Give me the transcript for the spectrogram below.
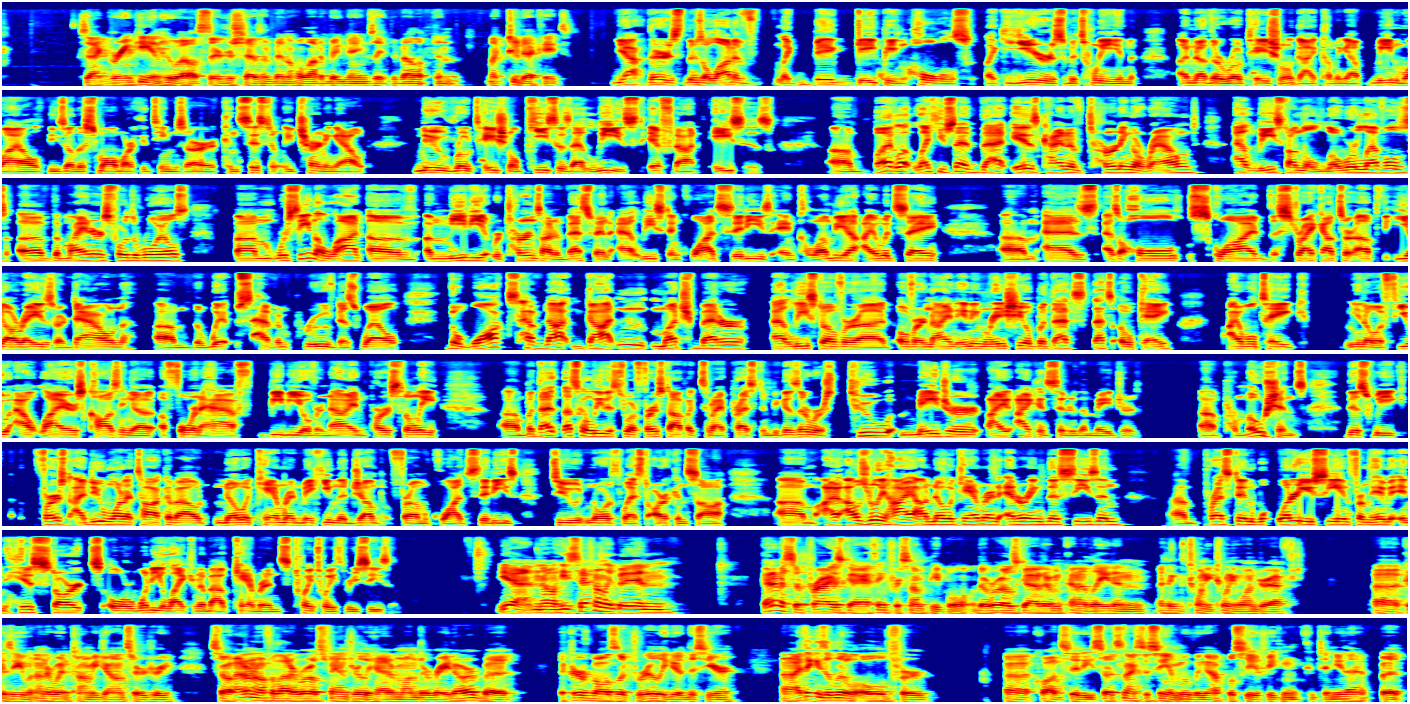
Zack Greinke and who else? There just hasn't been a whole lot of big names they've developed in like two decades. Yeah, there's there's a lot of like big gaping holes, like years between another rotational guy coming up. Meanwhile, these other small market teams are consistently churning out new rotational pieces, at least, if not aces. Um, but like you said, that is kind of turning around, at least on the lower levels of the minors for the Royals um, we're seeing a lot of immediate returns on investment, at least in Quad Cities and Columbia. I would say, um, as as a whole squad, the strikeouts are up, the ERAs are down, um, the WHIPs have improved as well. The walks have not gotten much better, at least over a over a nine inning ratio, but that's that's okay. I will take you know, a few outliers causing a, a four and a half BB over nine personally. Um, but that that's going to lead us to our first topic tonight, Preston, because there were two major, I, I consider them major uh, promotions this week. First, I do want to talk about Noah Cameron making the jump from Quad Cities to Northwest Arkansas. Um, I, I was really high on Noah Cameron entering this season. Um, Preston, what are you seeing from him in his starts, or what are you liking about Cameron's 2023 season? Yeah, no, he's definitely been kind of a surprise guy, I think, for some people. The Royals got him kind of late in, I think, the 2021 draft because uh, he underwent Tommy John surgery. So I don't know if a lot of Royals fans really had him on their radar, but the curveballs looked really good this year. Uh, I think he's a little old for uh, Quad City. So it's nice to see him moving up. We'll see if he can continue that. But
